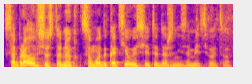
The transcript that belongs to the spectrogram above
собрал, все остальное как само докатилось, и ты даже не заметил этого?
